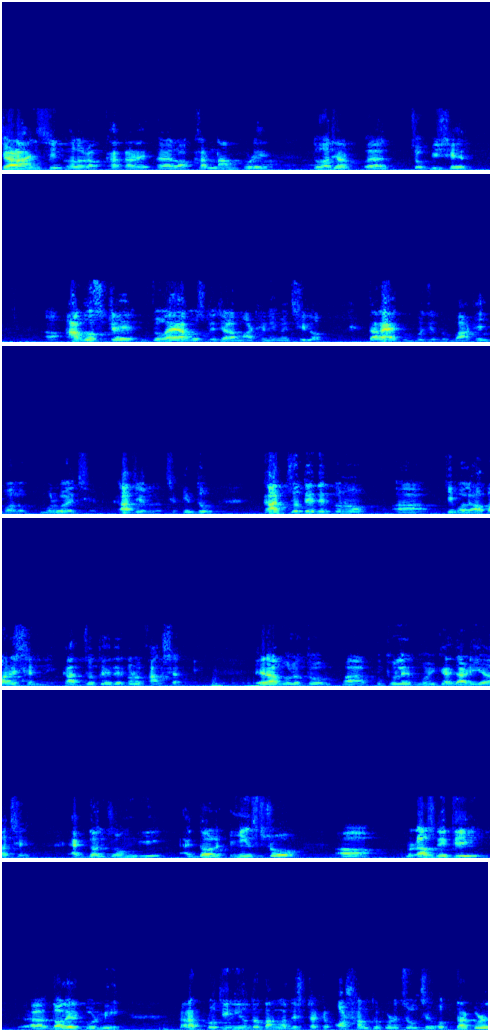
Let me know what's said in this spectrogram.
যারা আইন শৃঙ্খলা রক্ষাকারে রক্ষার নাম করে দু হাজার চব্বিশের আগস্টে, জুলাই আগস্টে যারা মাঠে নেমেছিল তারা এখন পর্যন্ত মাঠেই বল, রয়েছে, কাজে রয়েছে। কিন্তু কার্যত এদের কোনো কি বলে অপারেশন নেই। কার্যত এদের কোনো ফাংশন নেই। এরা মূলত পুতুলের ভূমিকায় দাঁড়িয়ে আছে। একদল জঙ্গি, একদল হিংস্র রাজনীতি দলের কর্মী। তারা প্রতিনিয়ত বাংলাদেশটাকে অশান্ত করে চলছে, হত্যা করে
